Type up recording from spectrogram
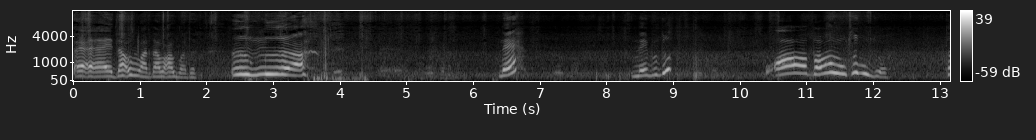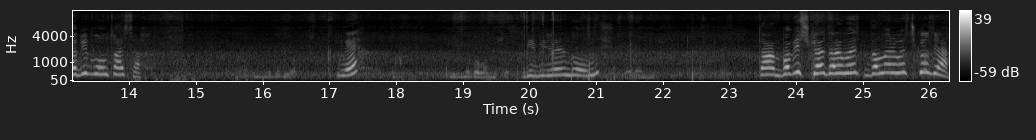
Ee, dalım vardı ama almadı. Ne? Ne buldu? Aa babam olta buldu. Tabii bu oltaysa. Ne? Birbirine dolanmışız. Birbirlerinde olmuş. Dolanmış. Tamam babiş gel dalamaya, dallarımız çıkıyoruz ya.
